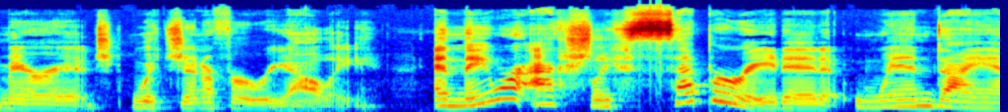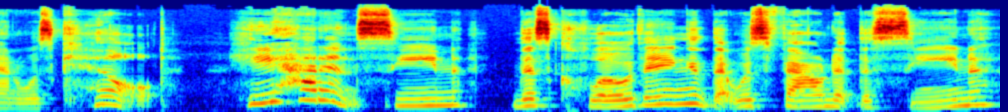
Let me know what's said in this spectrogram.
marriage with Jennifer Reali, and they were actually separated when Diane was killed. He hadn't seen this clothing that was found at the scene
